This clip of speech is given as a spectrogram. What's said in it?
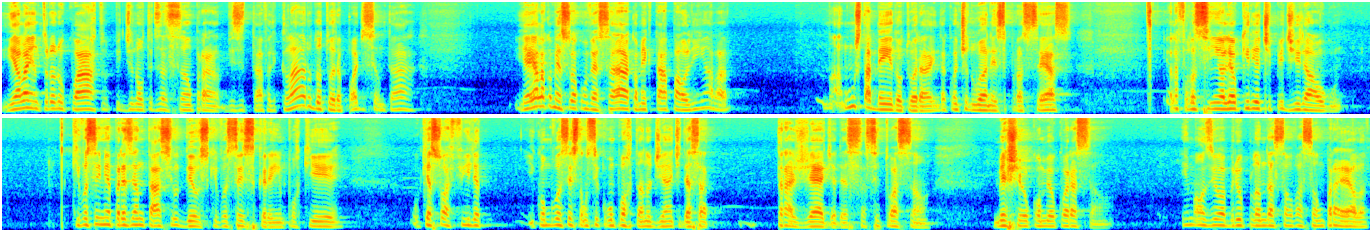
E ela entrou no quarto pedindo autorização para visitar. Eu falei, claro, doutora, pode sentar. E aí ela começou a conversar, como é que está a Paulinha? Ela, não está bem, doutora, ainda continua nesse processo. Ela falou assim, olha, eu queria te pedir algo. Que você me apresentasse o Deus que vocês creem, porque o que a sua filha e como vocês estão se comportando diante dessa tragédia, dessa situação, mexeu com o meu coração. Irmãos, eu abri o plano da salvação para ela.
